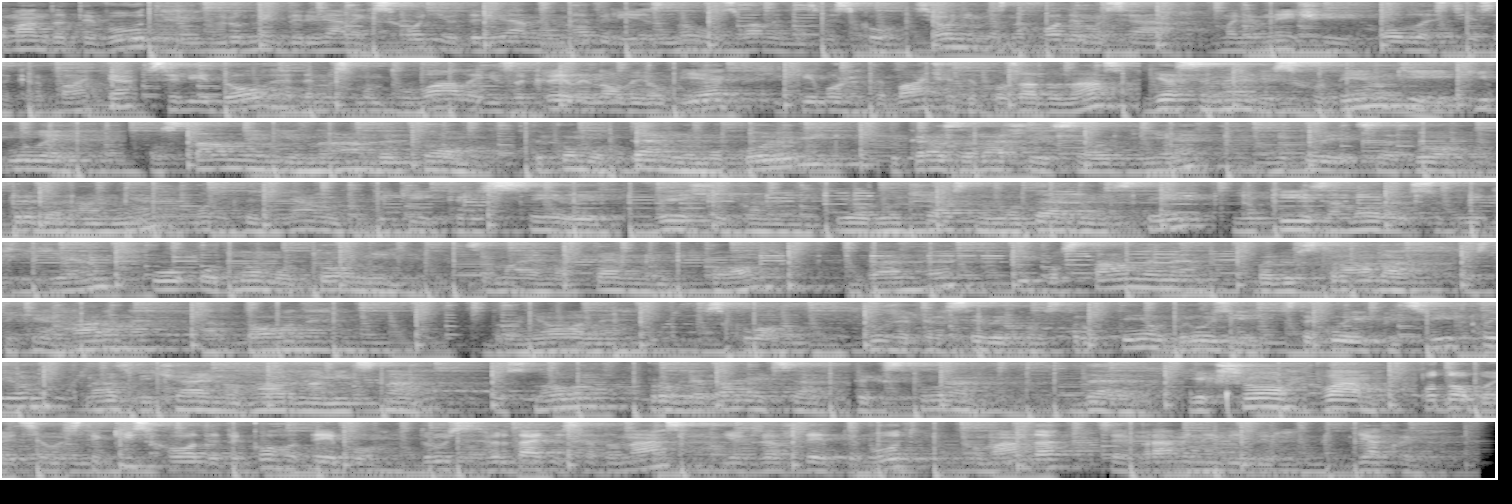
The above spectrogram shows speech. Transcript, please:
Команда Тевуд, виробник дерев'яних сходів, дерев'яної мебелі є знову з вами на зв'язку. Сьогодні ми знаходимося в мальовничій області Закарпаття, в селі Довге, де ми змонтували і закрили новий об'єкт, який можете бачити позаду нас. Ясеневі сходинки, які були поставлені на бетон в такому темному кольорі. Якраз завершується об'єкт, готується до прибирання. Можете глянути такий красивий, вишуканий і одночасно модерний стиль, який замовив собі клієнт у одному тоні. Це маємо темний тон. Венгер і поставлене балюстрада ось таке гарне, гартоване, броньоване скло. Дуже красивий конструктив, друзі, з такою підсвіткою. Надзвичайно гарна міцна основа. Проглядається текстура дерева. Якщо вам подобаються ось такі сходи такого типу, друзі, звертайтеся до нас, як завжди, Тибут, команда це правильний вибір. Дякую.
